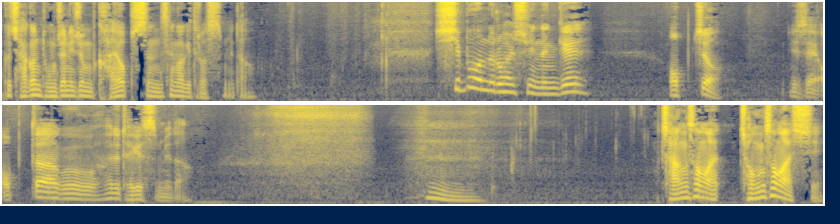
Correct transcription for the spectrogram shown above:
그 작은 동전이 좀 가엾은 생각이 들었습니다. 10원으로 할 수 있는 게 없죠. 이제 없다고 해도 되겠습니다. 음. 장성아, 정성아 씨.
